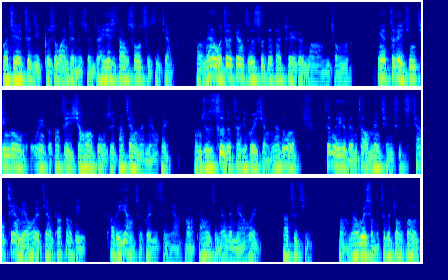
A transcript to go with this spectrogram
而且自己不是完整的存在。也许他的说辞是这样。哦，没有，我这个地方只是试着在推论啊。我们从，因为这个已经经过胃口他自己消化过，所以他这样来描绘。我们只是试着再去回想，那如果真的一个人在我面前是像这样描绘，这样他到底他的样子会是怎么样啊？他会怎么样的描绘他自己？啊，那为什么这个状况，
